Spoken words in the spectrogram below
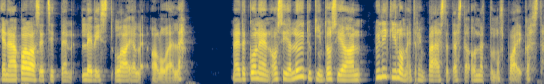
ja nämä palaset sitten levisi laajalle alueelle. Näitä koneen osia löytyikin tosiaan yli kilometrin päästä tästä onnettomuuspaikasta.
